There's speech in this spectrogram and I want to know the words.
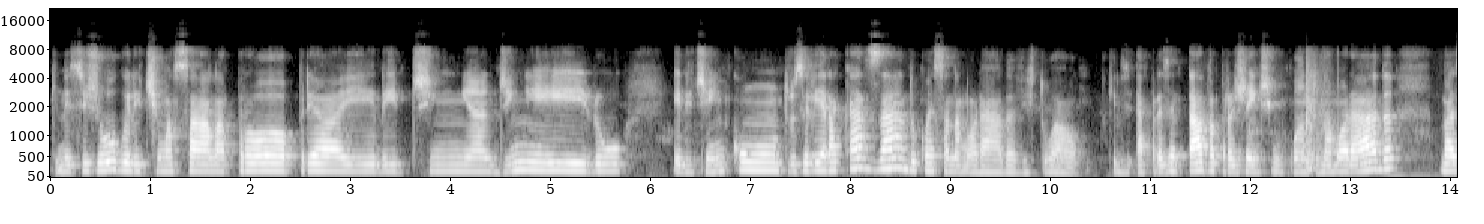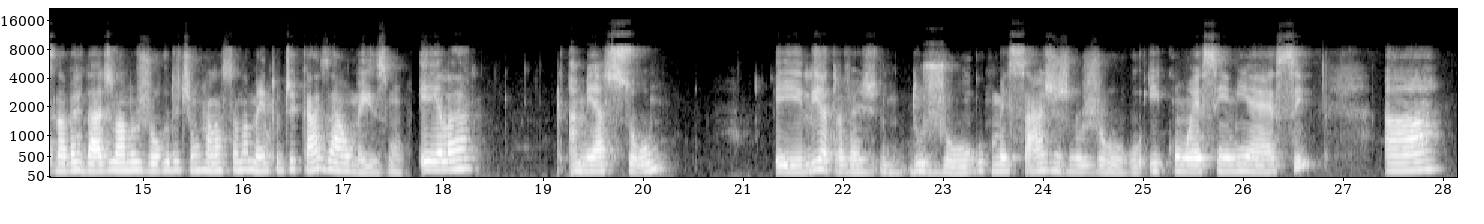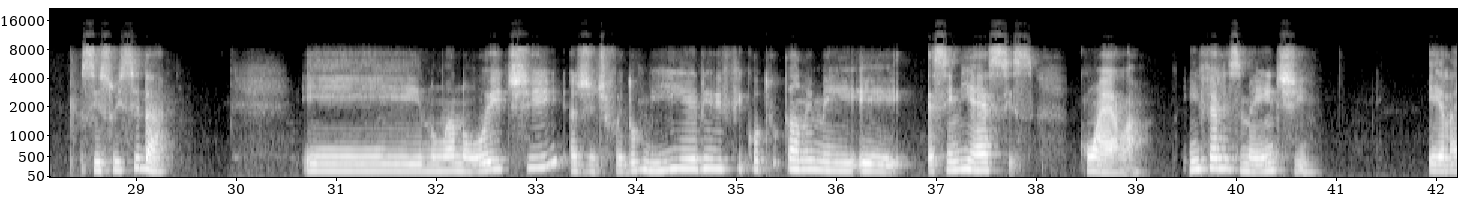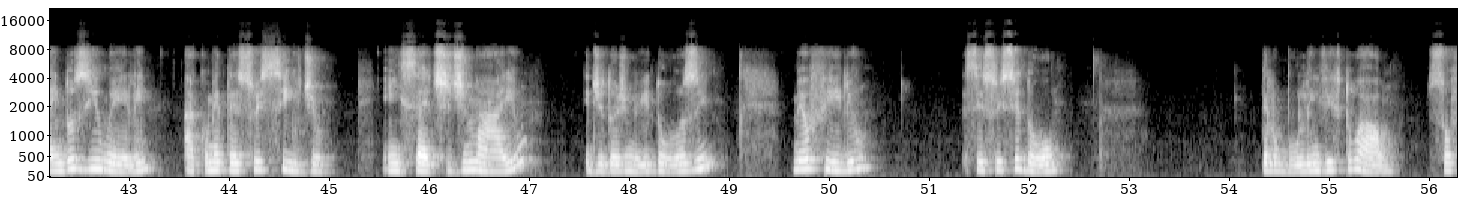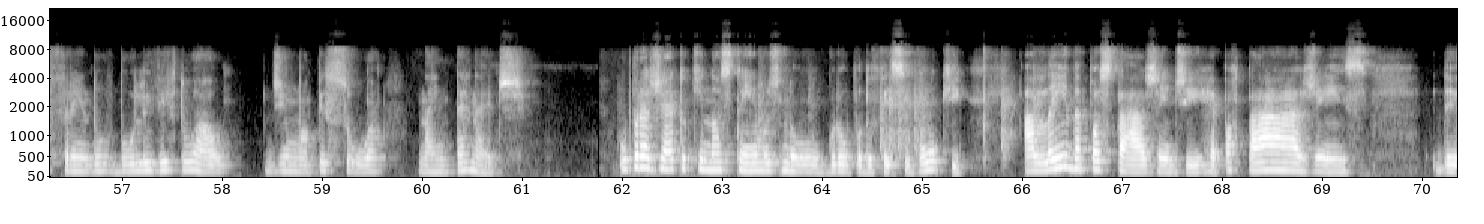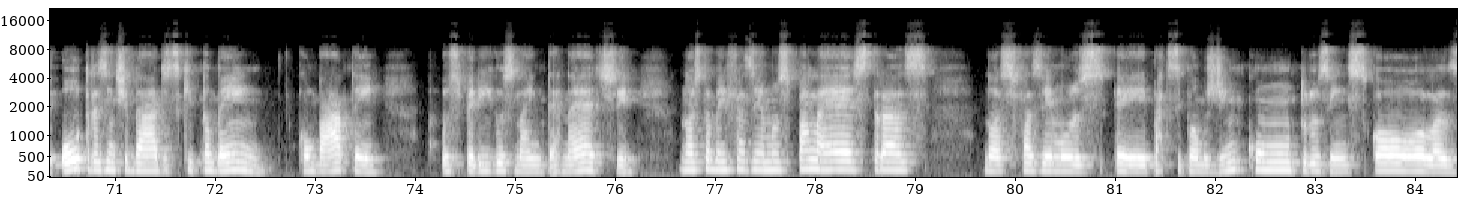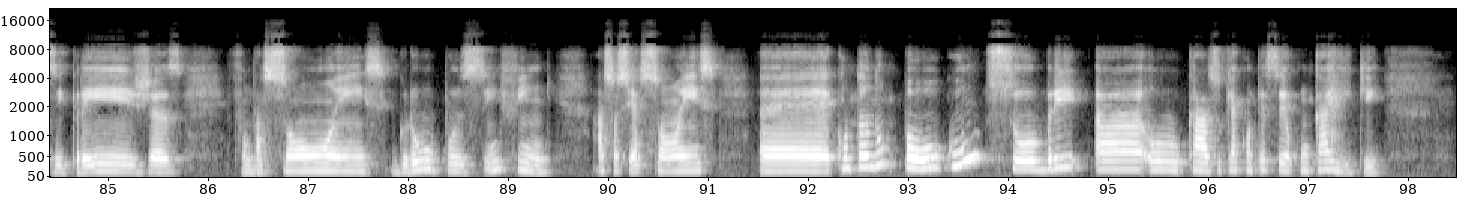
Que nesse jogo ele tinha uma sala própria, ele tinha dinheiro, ele tinha encontros, ele era casado com essa namorada virtual, que ele apresentava para gente enquanto namorada, mas na verdade lá no jogo ele tinha um relacionamento de casal mesmo. Ela ameaçou ele através do jogo, com mensagens no jogo e com SMS, a se suicidar. E numa noite a gente foi dormir e ele ficou trocando e SMS com ela. Infelizmente, ela induziu ele a cometer suicídio. Em 7 de maio de 2012, meu filho se suicidou pelo bullying virtual, sofrendo bullying virtual de uma pessoa na internet. O projeto que nós temos no grupo do Facebook, além da postagem de reportagens de outras entidades que também combatem os perigos na internet, nós também fazemos palestras, nós fazemos, eh, participamos de encontros em escolas, igrejas, fundações, grupos, enfim, associações, é, contando um pouco sobre uh, o caso que aconteceu com Kaique.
